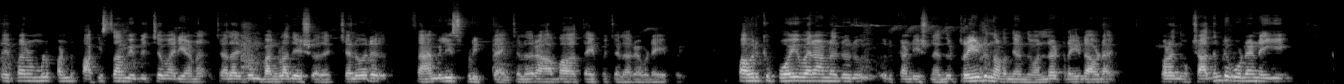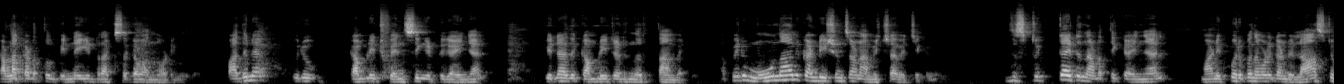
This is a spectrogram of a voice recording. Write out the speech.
ഇപ്പൊ നമ്മൾ പണ്ട് പാകിസ്ഥാൻ വിഭജിച്ച മാതിരിയാണ്. ചില ഇപ്പം ബംഗ്ലാദേശും അതെ. ചിലവർ ഫാമിലി സ്പ്ലിറ്റായി ചിലവർ ആ ഭാഗത്തായി പോയി ചിലവർ എവിടെ പോയി. അപ്പൊ അവർക്ക് പോയി വരാനുള്ള ഒരു ഒരു കണ്ടീഷൻ ആയിരുന്നു. ട്രേഡ് നടന്നിരുന്നു. നല്ല ട്രേഡ് അവിടെ പറയുന്നു പക്ഷെ അതിന്റെ കൂടെയാണ് ഈ കള്ളക്കടത്തും പിന്നെ ഈ ഡ്രഗ്സ് ഒക്കെ വന്നു തുടങ്ങിയത്. അപ്പൊ അതിന് ഒരു കംപ്ലീറ്റ് ഫെൻസിങ് ഇട്ട് കഴിഞ്ഞാൽ പിന്നെ അത് കംപ്ലീറ്റ് ആയിട്ട് നിർത്താൻ പറ്റും. അപ്പൊ ഒരു മൂന്നാൽ കണ്ടീഷൻസ് ആണ് അമിത്ഷാ വെച്ചിരിക്കുന്നത്. ഇത് സ്ട്രിക്റ്റ് ആയിട്ട് നടത്തി കഴിഞ്ഞാൽ മണിപ്പൂർ ഇപ്പൊ നമ്മൾ കണ്ടു ലാസ്റ്റ്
